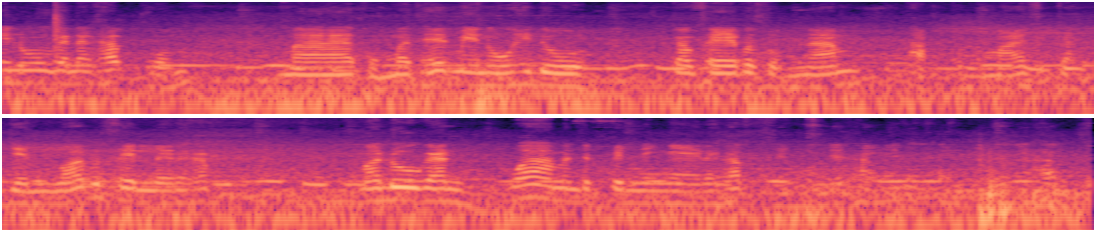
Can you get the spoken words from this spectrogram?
เมนูกันนะครับผมมาผมมาเทสเมนูให้ดูกาแฟผสมน้ำผักผลไม้สกัดเย็นร้อยเปอร์เซ็นต์เลยนะครับ มาดูกันว่ามันจะเป็นยังไงนะครับเดี๋ยวผมจะทำให้ดูนะครับไง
